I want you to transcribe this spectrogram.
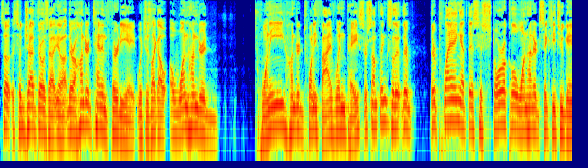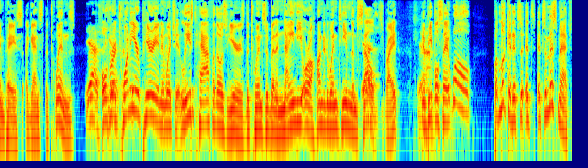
so so Judd throws out, you know, they're 110 and 38, which is like a, a 120 125 win pace or something. So they're they're they're playing at this historical 162 game pace against the Twins yes, over a 20 year period in which at least half of those years the Twins have been a 90 or 100 win team themselves, Yes. right? Yeah. And people say, "Well, but look at it's it's it's a mismatch."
